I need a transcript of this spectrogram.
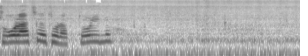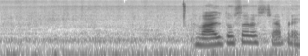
ચોળા છે થોડાક તોડી લો. વાલ તો સરસ છે આપણે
